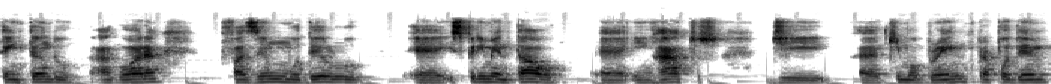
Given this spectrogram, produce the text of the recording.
tentando agora fazer um modelo é, experimental é, em ratos de uh, chemobrain para poder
